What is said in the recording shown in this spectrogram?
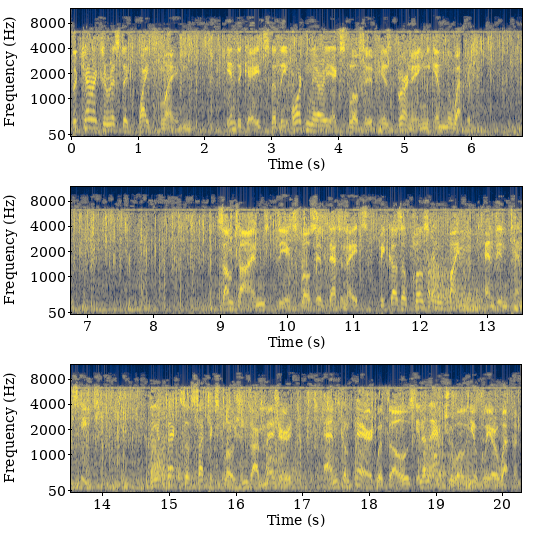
The characteristic white flame indicates that the ordinary explosive is burning in the weapon. Sometimes the explosive detonates because of close confinement and intense heat. The effects of such explosions are measured and compared with those in an actual nuclear weapon.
